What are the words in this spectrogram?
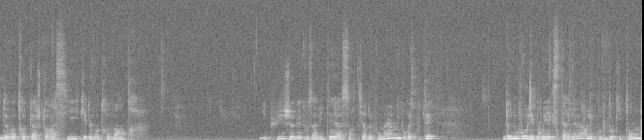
de votre cage thoracique et de votre ventre. Et puis je vais vous inviter à sortir de vous-même pour écouter de nouveau les bruits extérieurs, les gouttes d'eau qui tombent.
